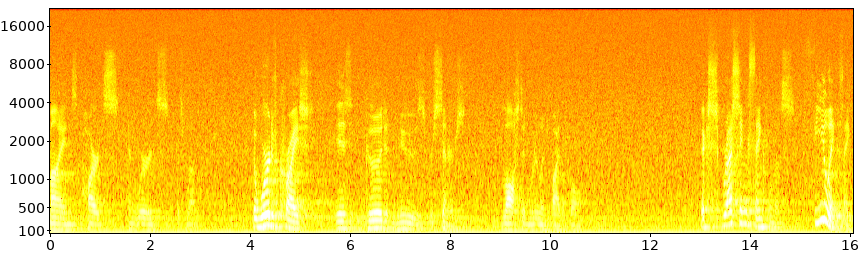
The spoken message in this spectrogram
minds, hearts, and words as well. The word of Christ is good news for sinners lost and ruined by the fall. Expressing thankfulness, feeling thankfulness,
